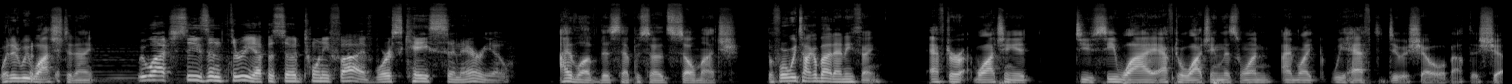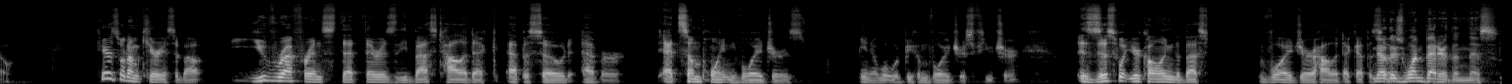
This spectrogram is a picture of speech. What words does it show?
What did we watch tonight? We watched season three, episode 25, Worst Case Scenario. I love this episode so much. Before we talk about anything, after watching it, do you see why, after watching this one, I'm like, we have to do a show about this show? Here's what I'm curious about. You've referenced that there is the best holodeck episode ever at some point in Voyager's, you know, what would become Voyager's future. Is this what you're calling the best Voyager holodeck episode? No, there's one better than this.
